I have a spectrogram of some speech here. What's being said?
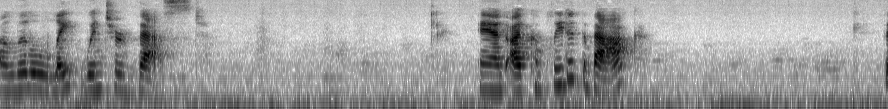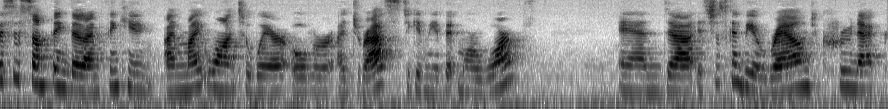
a little late winter vest and I've completed the back. This is something that I'm thinking I might want to wear over a dress to give me a bit more warmth. And uh, it's just going to be a round crew neck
